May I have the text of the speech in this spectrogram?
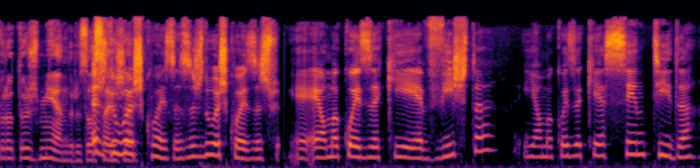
por outros meandros? Ou as seja, duas coisas, as duas coisas. É, é uma coisa que é vista e é uma coisa que é sentida.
